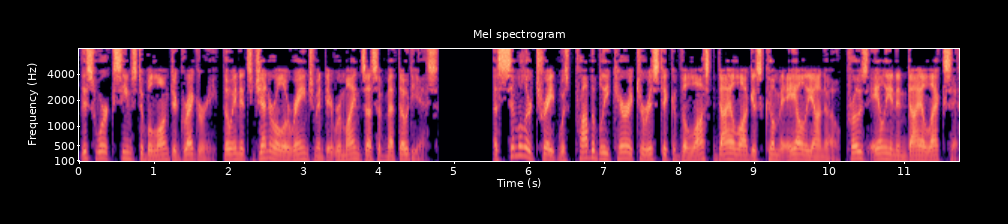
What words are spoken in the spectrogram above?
This work seems to belong to Gregory, though in its general arrangement it reminds us of Methodius. A similar trait was probably characteristic of the lost Dialogus cum Aeliano prose Aelianan dialexis,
